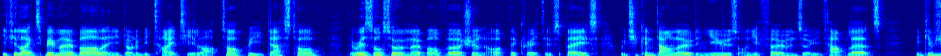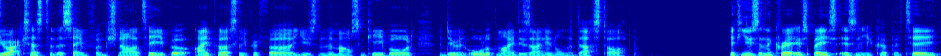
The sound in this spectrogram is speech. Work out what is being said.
If you like to be mobile and you don't want to be tied to your laptop or your desktop, there is also a mobile version of the Creative Space which you can download and use on your phones or your tablets. It gives you access to the same functionality, but I personally prefer using the mouse and keyboard and doing all of my designing on the desktop. If using the creative space isn't your cup of tea,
